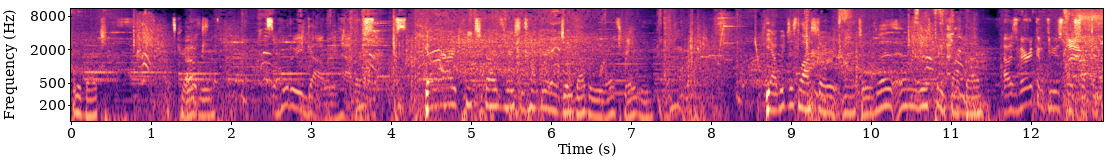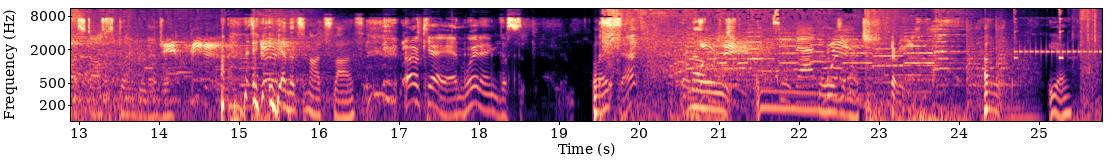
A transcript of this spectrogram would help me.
pretty much. It's crazy. Okay. So who do we got? We have ourselves. Gonard, Peach Fuzz versus Hunger and JW. That's crazy. Yeah, we just lost our matches. It, it was pretty fun though. I was very confused for a second while Stas was playing Greninja. yeah, that's not Stas. Okay, and winning the s- What? set. No, mm, no, there was a match. There we go. Oh, yeah.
